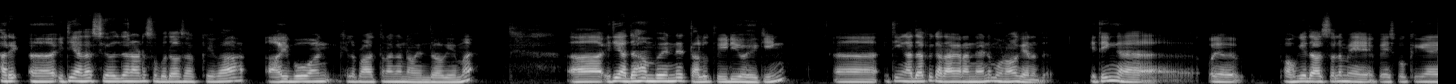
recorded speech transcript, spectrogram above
හරි ඉති අද සියල්දනට සුබදවසක් වේවා. අයිබෝවන් කියල ප්‍රාථන කන්න වෙන්දෝගේම ඉති අද හම්බවෙන්න තලුත් වීඩියෝයකින් ඉතින් අද අපි කතා කරන්න යන්න මොනව ගැනද? ඉතිං ඔය පහුගේ දස්සල මේ ෆෙස්බුක්ගේ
